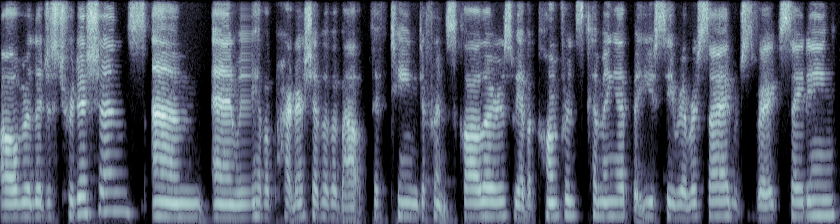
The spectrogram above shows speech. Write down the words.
all religious traditions. Um, and we have a partnership of about 15 different scholars. We have a conference coming up at UC Riverside, which is very exciting.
